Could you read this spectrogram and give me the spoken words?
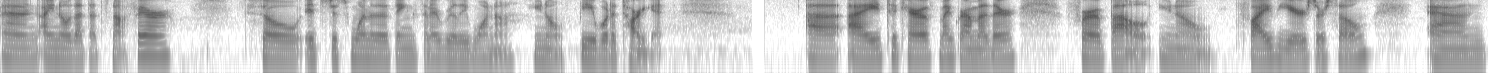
and I know that that's not fair. So it's just one of the things that I really want to, you know, be able to target. Uh, I took care of my grandmother for about, you know, five years or so. And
